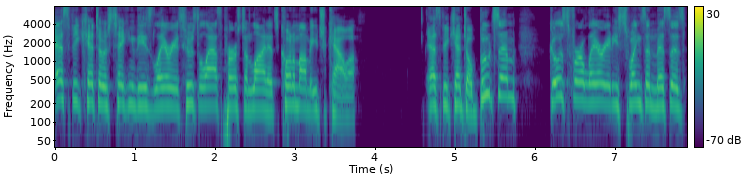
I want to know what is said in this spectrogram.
SB Kento is taking these lariats. Who's the last person in line? It's Konamama Ichikawa. SB Kento boots him, goes for a lariat, he swings and misses.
